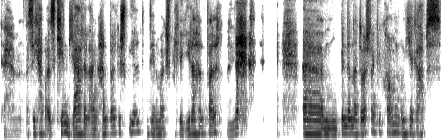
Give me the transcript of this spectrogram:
Ähm, also ich habe als Kind jahrelang Handball gespielt. In Dänemark spielt ja jeder Handball. Ja. ähm, bin dann nach Deutschland gekommen und hier gab es,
